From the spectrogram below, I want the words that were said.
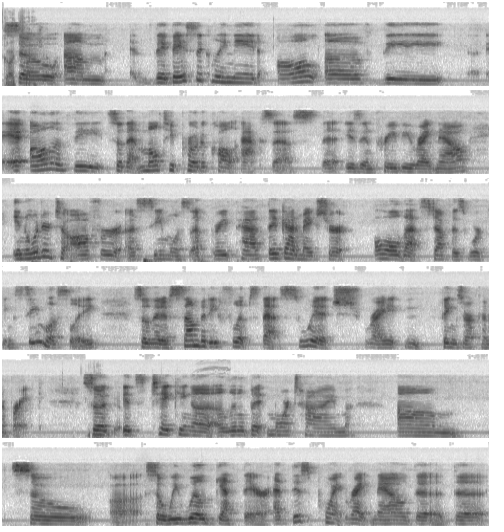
Gotcha. So um, they basically need all of the eh, all of the so that multi-protocol access that is in preview right now in order to offer a seamless upgrade path, they've got to make sure all that stuff is working seamlessly so that if somebody flips that switch, right, things aren't going to break. So yeah. it's taking a, a, little bit more time. Um, so uh, so we will get there. At this point right now, the the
